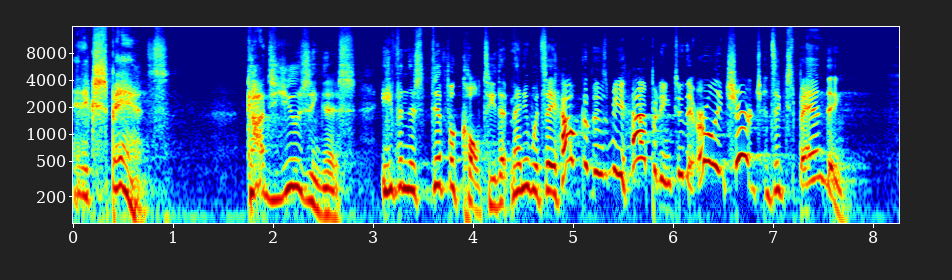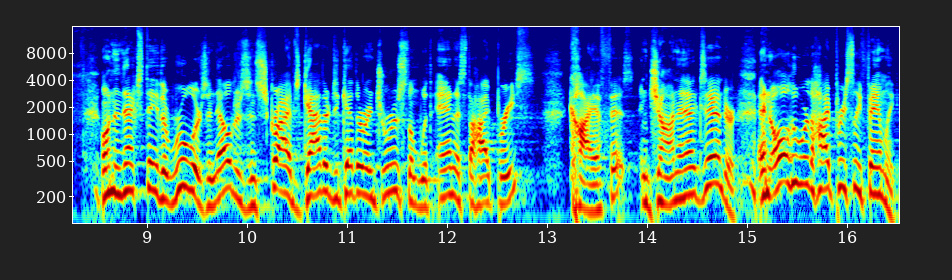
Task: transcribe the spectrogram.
It expands. God's using this, even this difficulty that many would say, How could this be happening to the early church? It's expanding. On the next day, the rulers and elders and scribes gathered together in Jerusalem with Annas the high priest, Caiaphas, and John and Alexander, and all who were the high priestly family.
